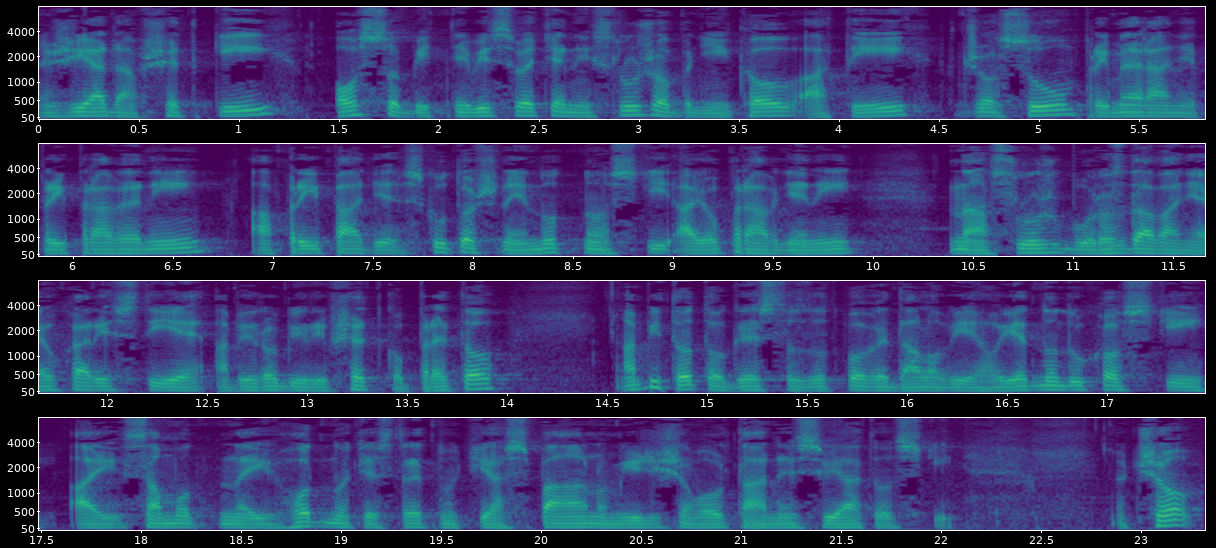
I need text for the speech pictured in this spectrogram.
žiada všetkých osobitne vysvetených služobníkov a tých, čo sú primerane pripravení a v prípade skutočnej nutnosti aj oprávnení na službu rozdávania Eucharistie, aby robili všetko preto, aby toto gesto zodpovedalo v jeho jednoduchosti aj samotnej hodnote stretnutia s pánom Ježišom v oltárnej sviatosti. Čo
